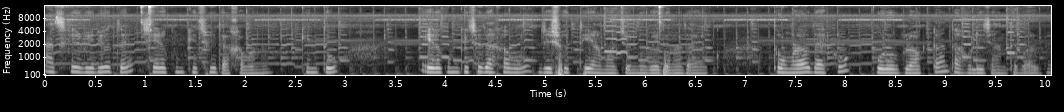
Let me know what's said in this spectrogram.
আজকের ভিডিওতে সেরকম কিছুই দেখাবো না, কিন্তু এরকম কিছু দেখাবো যে সত্যিই আমার জন্য বেদনাদায়ক। তোমরাও দেখো পুরো ব্লগটা তাহলেই জানতে পারবে।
